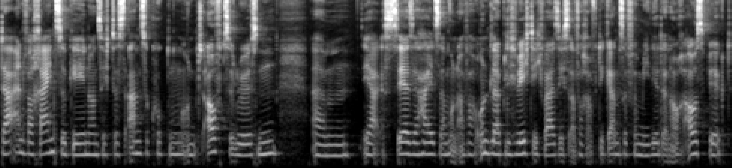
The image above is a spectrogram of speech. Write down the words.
da einfach reinzugehen und sich das anzugucken und aufzulösen, ähm, ja, ist sehr, sehr heilsam und einfach unglaublich wichtig, weil sich es einfach auf die ganze Familie dann auch auswirkt.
